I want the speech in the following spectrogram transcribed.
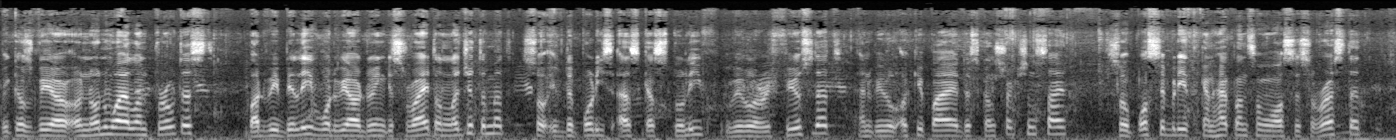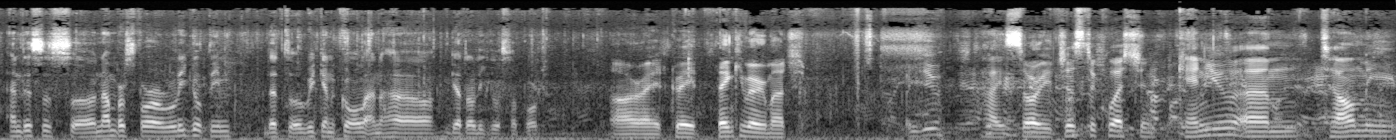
because we are a non-violent protest. But we believe what we are doing is right and legitimate. So if the police ask us to leave, we will refuse that and we will occupy this construction site. So possibly it can happen someone else is arrested. And this is uh, numbers for our legal team that uh, we can call and uh, get a legal support. All right, great. Thank you very much. Thank you. Hi, sorry, just a question. Can you um, tell me?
